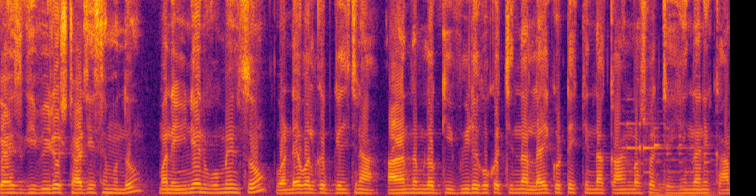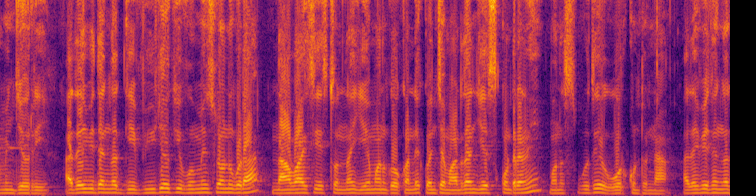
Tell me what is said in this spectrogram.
గైస్ ఈ వీడియో స్టార్ట్ చేసే ముందు మన Indian women's one day world cup గెలిచిన ఆనందంలో ఈ వీడియోకి ఒక చిన్న లైక్ కొట్టి కింద కామెంట్ బాక్స్లో జయ్యిందని కామెంట్ జోరీ అదే విధంగా ఈ వీడియోకి ఉమెన్స్ లోను కూడా నా వాయిస్ ఇస్తున్నా ఏమనుకోకండి కొంచెం అర్థం చేసుకుంటారని మనస్ఫూర్తిగా కోరుకుంటున్నా. అదే విధంగా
